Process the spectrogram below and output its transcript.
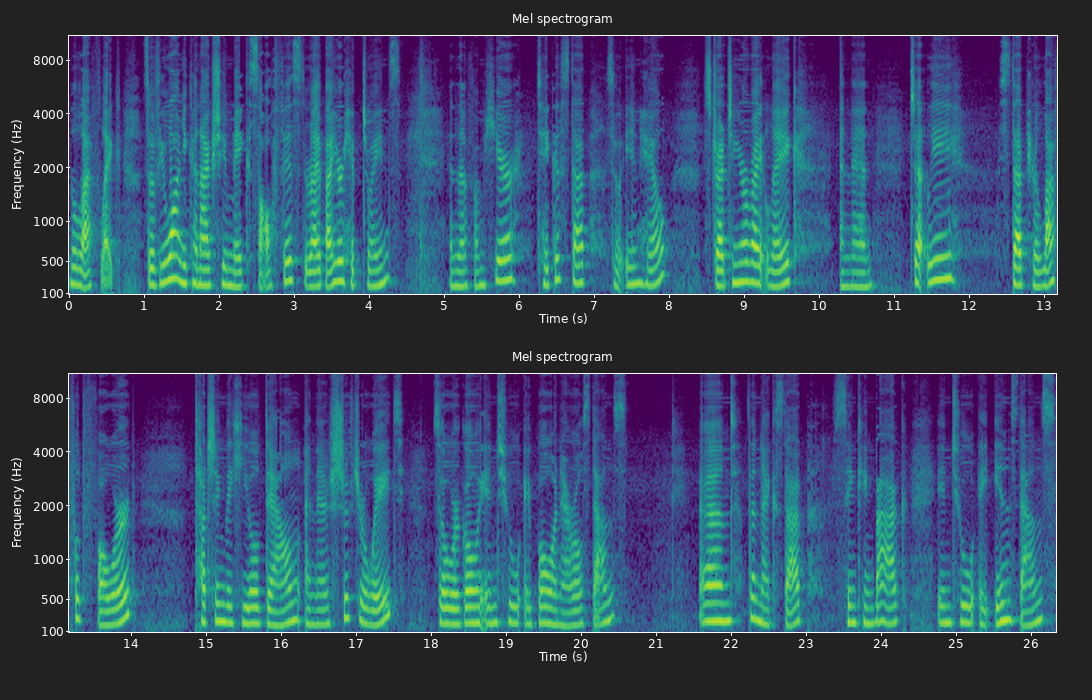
the left leg. So if you want, you can actually make soft fist right by your hip joints. And then from here, take a step. So inhale, stretching your right leg and then gently step your left foot forward, touching the heel down and then shift your weight. So we're going into a bow and arrow stance. And the next step, sinking back into a in stance,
